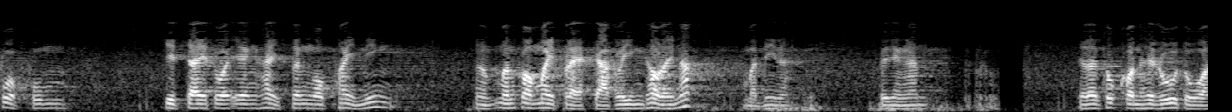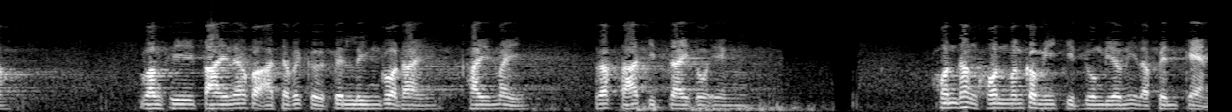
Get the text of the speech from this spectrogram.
ควบคุมจิตใจตัวเองให้สงบให้นิ่ง มันก็ไม่แปลกจากลิงเท่าไหร่นัก บบนี้นะ เป็นอย่างนั้นฉะนั้นทุกคนให้รู้ตัว บางทีตายแล้วก็อาจจะไปเกิดเป็นลิงก็ได้ ใครไม่รักษาจิตใจตัวเอง คนทั้งคนมันก็มีจิตดวงเดียวนี่แหละเป็นแก่น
